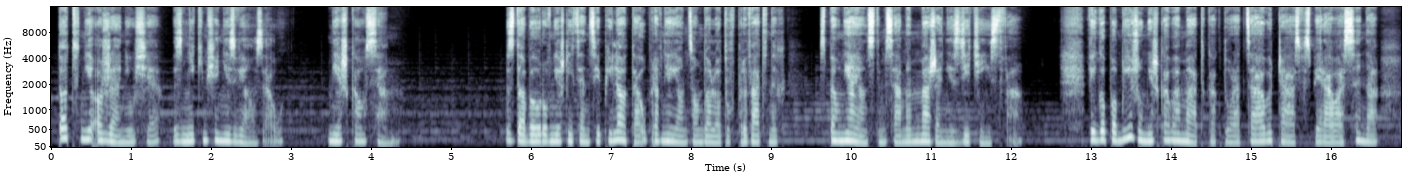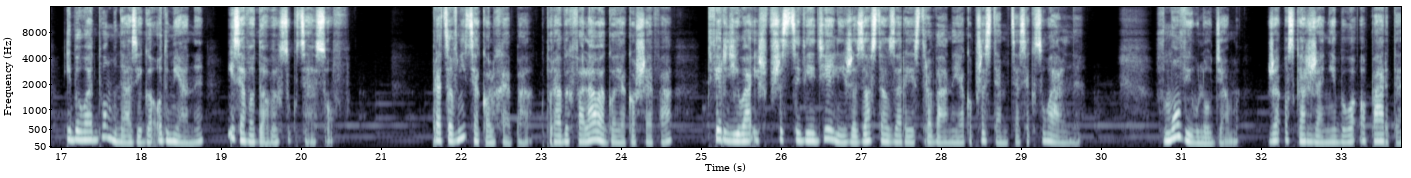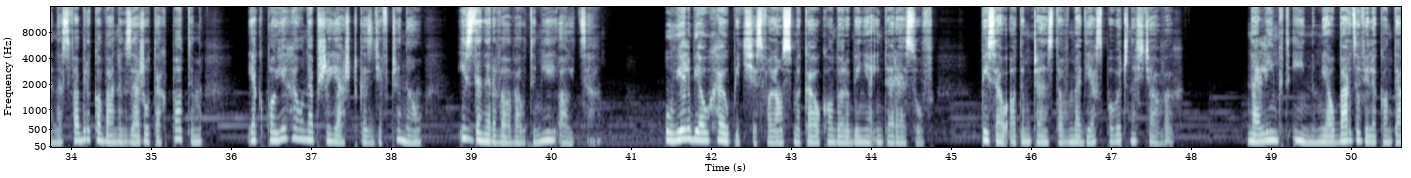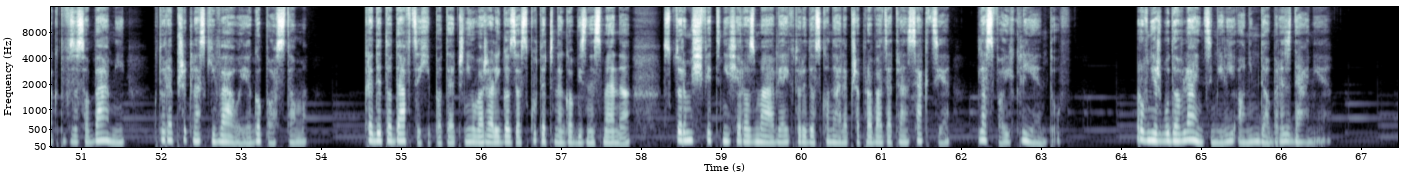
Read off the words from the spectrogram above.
Tot nie ożenił się, z nikim się nie związał. Mieszkał sam. Zdobył również licencję pilota uprawniającą do lotów prywatnych, spełniając tym samym marzenie z dzieciństwa. W jego pobliżu mieszkała matka, która cały czas wspierała syna i była dumna z jego odmiany i zawodowych sukcesów. Pracownica Kolchepa, która wychwalała go jako szefa, twierdziła, iż wszyscy wiedzieli, że został zarejestrowany jako przestępca seksualny. Wmówił ludziom, że oskarżenie było oparte na sfabrykowanych zarzutach po tym, jak pojechał na przejażdżkę z dziewczyną i zdenerwował tym jej ojca. Uwielbiał chełpić się swoją smykałką do robienia interesów. Pisał o tym często w mediach społecznościowych. Na LinkedIn miał bardzo wiele kontaktów z osobami, które przyklaskiwały jego postom. Kredytodawcy hipoteczni uważali go za skutecznego biznesmena, z którym świetnie się rozmawia i który doskonale przeprowadza transakcje dla swoich klientów. Również budowlańcy mieli o nim dobre zdanie.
